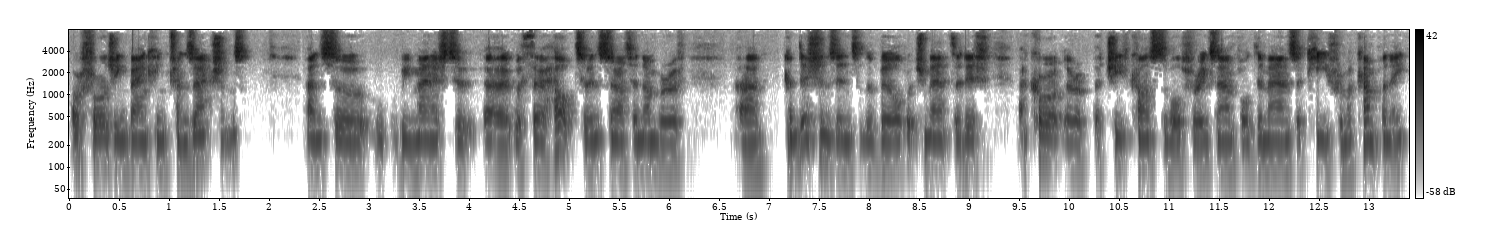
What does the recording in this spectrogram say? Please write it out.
or forging banking transactions. And so we managed to, uh, with their help, to insert a number of uh, conditions into the bill, which meant that if a court or a chief constable, for example, demands a key from a company,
